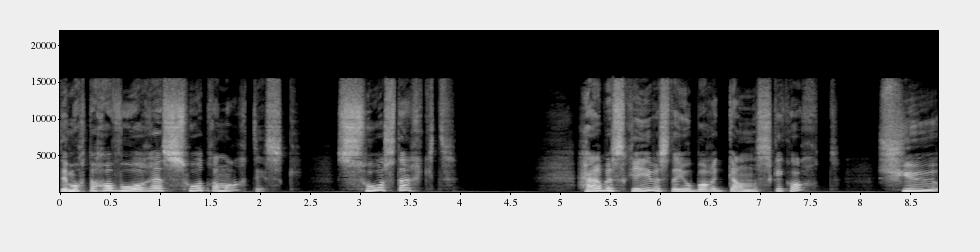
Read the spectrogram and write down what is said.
Det måtte ha vært så dramatisk, så sterkt. Her beskrives det jo bare ganske kort. Sju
